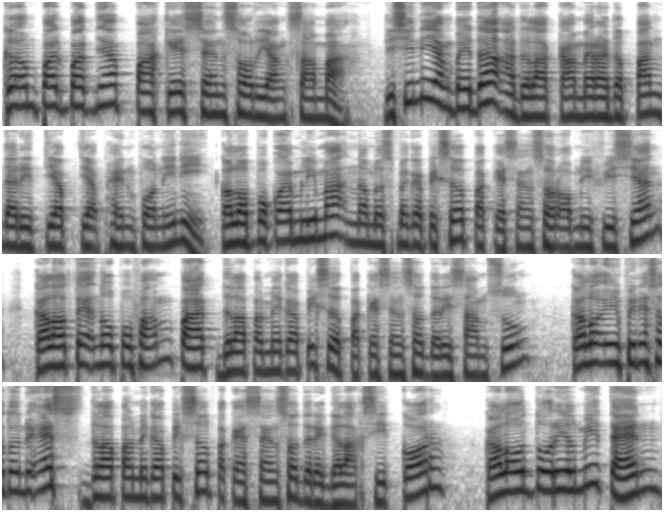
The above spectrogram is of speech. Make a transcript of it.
Keempat-empatnya pakai sensor yang sama. Di sini yang beda adalah kamera depan dari tiap-tiap handphone ini. Kalau Poco M5 16 megapiksel pakai sensor OmniVision, kalau Tecno Pova 4 8 megapiksel pakai sensor dari Samsung, kalau Infinix 120S 8 megapiksel pakai sensor dari Galaxy Core, kalau untuk Realme 10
